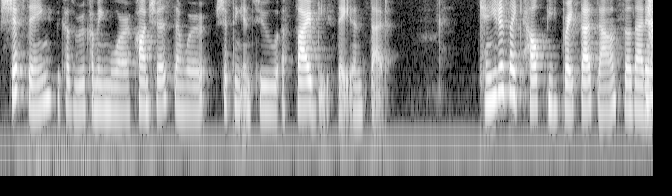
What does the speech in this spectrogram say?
shifting because we're becoming more conscious and we're shifting into a 5D state instead. Can you just like help me break that down so that it,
